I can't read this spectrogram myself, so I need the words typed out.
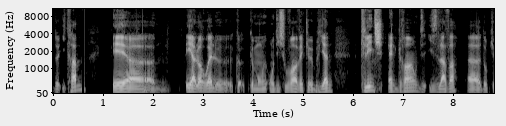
de Ikram. Et, et alors, ouais, comme on, dit souvent avec Brian, clinch and ground is lava. donc,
